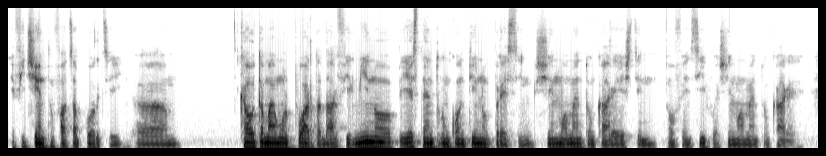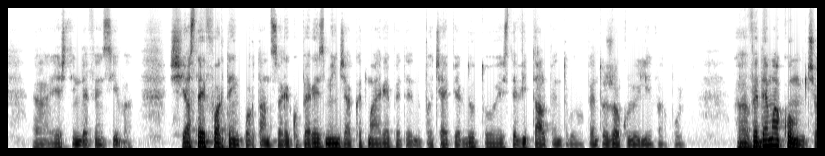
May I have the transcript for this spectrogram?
eficient în fața porții, uh, caută mai mult poartă, dar Firmino este într-un continuu pressing și în momentul în care ești în ofensivă și în momentul în care uh, ești în defensivă. Și asta e foarte important, să recuperezi mingea cât mai repede după ce ai pierdut-o, este vital pentru, pentru jocul lui Liverpool. Uh, vedem acum ce,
